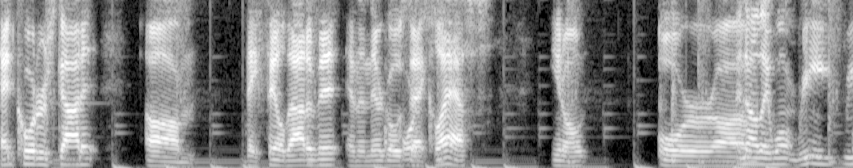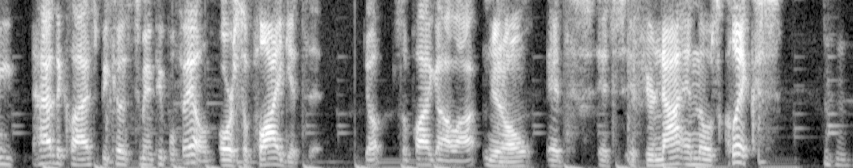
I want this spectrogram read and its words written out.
headquarters got it. Um, they failed out of it, and then there Of goes that class. You know, or um, and now they won't re re have the class because too many people failed. or supply gets it. Yep. Supply got a lot. You know, it's it's if you're not in those clicks, Mhm.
